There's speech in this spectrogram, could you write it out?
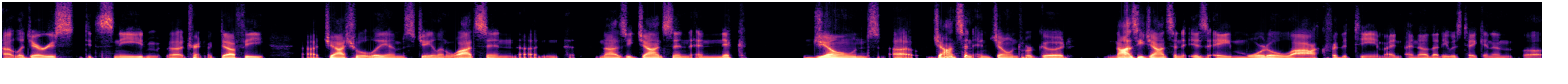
Uh, L'Jarius Sneed, uh, Trent McDuffie. Uh, Joshua Williams, Jaylen Watson, uh, Nazeeh Johnson, and Nick Jones. Uh, Johnson and Jones were good. Nazeeh Johnson is a mortal lock for the team. I, I know that he was taken in the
